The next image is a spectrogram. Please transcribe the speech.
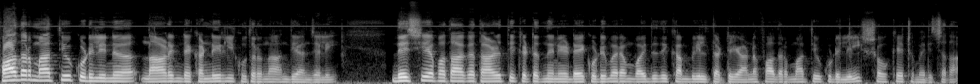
ഫാദർ മാത്യു കുടിലിന് നാടിന്റെ കണ്ണീരിൽ കുതിർന്ന അന്ത്യാഞ്ജലി. ദേശീയ പതാക താഴ്ത്തി താഴ്ത്തിക്കെട്ടുന്നതിനിടെ കുടിമരം വൈദ്യുതി കമ്പിയിൽ തട്ടിയാണ് ഫാദർ മാത്യു കുടിലിൽ ഷോക്കേറ്റ് മരിച്ചത്.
